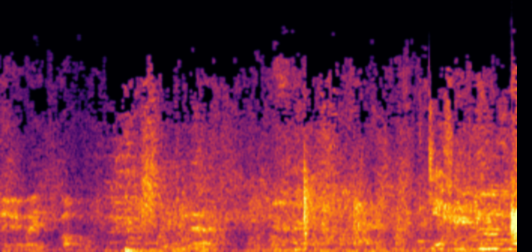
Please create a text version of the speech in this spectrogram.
Tebe bayi tiba bu. Keyfim.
